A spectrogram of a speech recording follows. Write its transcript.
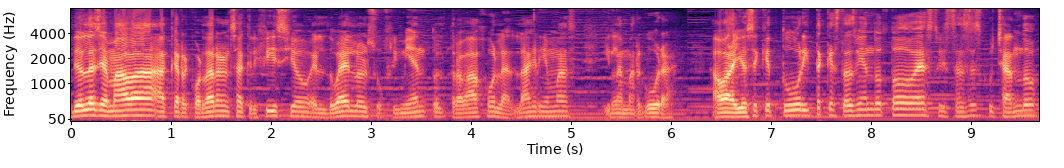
Dios les llamaba a que recordaran el sacrificio, el duelo, el sufrimiento, el trabajo, las lágrimas y la amargura. Ahora, yo sé que tú ahorita que estás viendo todo esto y estás escuchando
